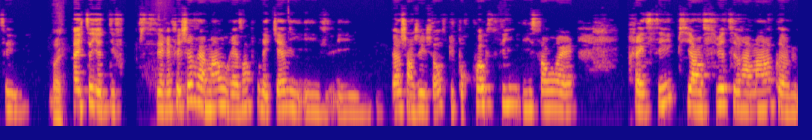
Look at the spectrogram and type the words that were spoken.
sais, ouais. il y a des c'est réfléchir vraiment aux raisons pour lesquelles ils, veulent changer les choses, puis pourquoi aussi ils sont euh, pressés. Puis ensuite, c'est vraiment comme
